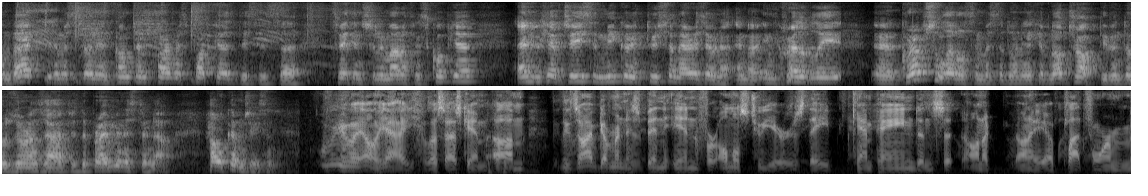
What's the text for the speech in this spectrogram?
Welcome back to the Macedonian Content Farmers Podcast. This is uh, Cvetin Chilimanov in Skopje, and we have Jason Miko in Tucson, Arizona. And uh, incredibly, uh, corruption levels in Macedonia have not dropped, even though Zoran Zaev is the prime minister now. How come, Jason? Well, yeah, let's ask him. Um, the Zaev government has been in for almost two years. They campaigned and on a on a, a uh, platform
